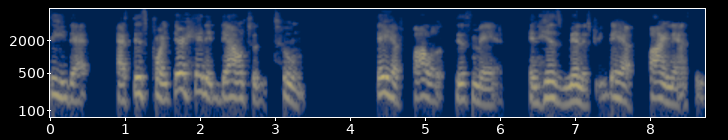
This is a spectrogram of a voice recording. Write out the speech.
see that at this point, they're headed down to the tomb. They have followed this man in his ministry. They have finances.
